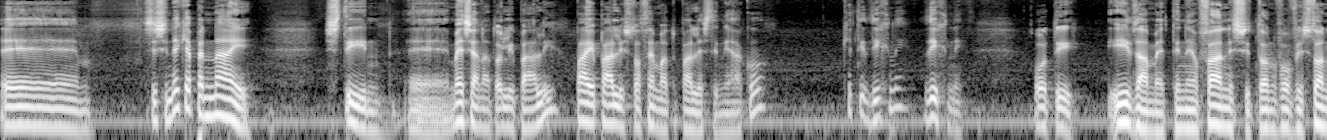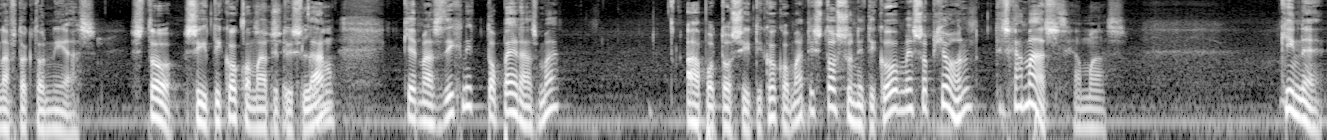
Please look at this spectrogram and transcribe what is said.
Ε, στη συνέχεια περνάει στην ε, Μέση Ανατολή πάλι, πάει πάλι στο θέμα του Παλαιστινιακού και τι δείχνει, δείχνει ότι είδαμε την εμφάνιση των βοβιστών αυτοκτονίας στο σιητικό κομμάτι του Σιητικό. Ισλάμ και μας δείχνει το πέρασμα από το σιητικό κομμάτι στο σουνητικό μέσω ποιον της Χαμάς Της Χαμάς. και είναι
